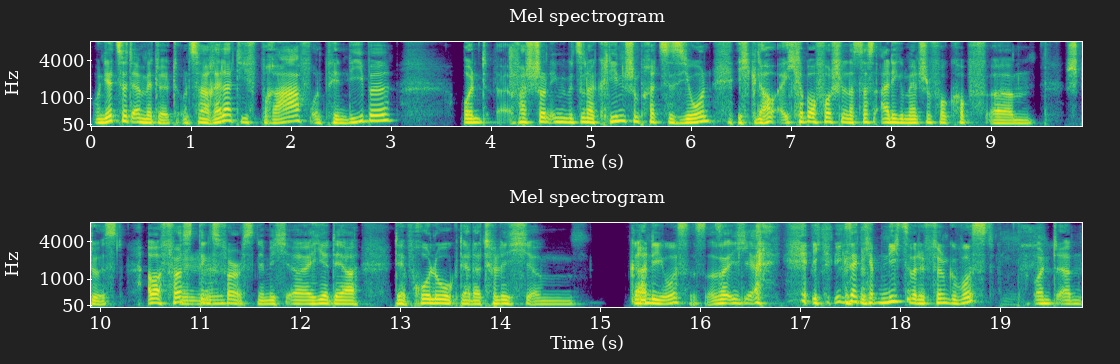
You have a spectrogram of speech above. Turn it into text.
und jetzt wird ermittelt. Und zwar relativ brav und penibel und fast schon irgendwie mit so einer klinischen Präzision. Ich glaube, ich kann mir auch vorstellen, dass das einige Menschen vor Kopf ähm, stößt. Aber first mhm. things first, nämlich äh, hier der, der Prolog, der natürlich ähm, grandios ist. Also ich, ich wie gesagt, ich habe nichts über den Film gewusst. Und ähm,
